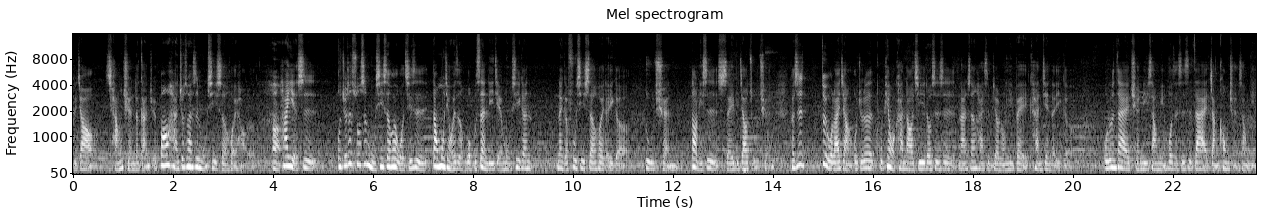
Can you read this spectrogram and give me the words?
比较强权的感觉，包含就算是母系社会好了。嗯，它也是，我觉得说是母系社会，我其实到目前为止我不是很理解母系跟那个父系社会的一个主权到底是谁比较主权。可是对我来讲，我觉得普遍我看到其实都是是男生还是比较容易被看见的一个，无论在权力上面，或者是是在掌控权上面。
